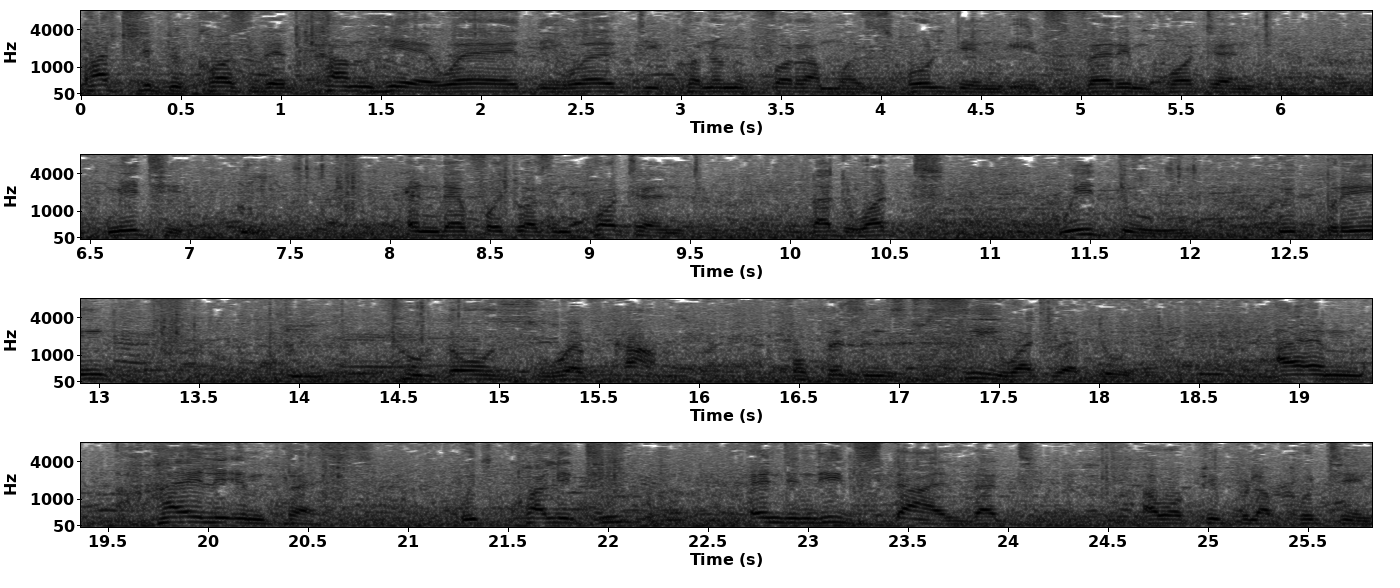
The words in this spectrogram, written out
Partly because they've come here where the World Economic Forum was holding its very important meeting. And therefore it was important that what we do, we bring to those who have come for business to see what we are doing. I am highly impressed with quality and indeed style that our people are putting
